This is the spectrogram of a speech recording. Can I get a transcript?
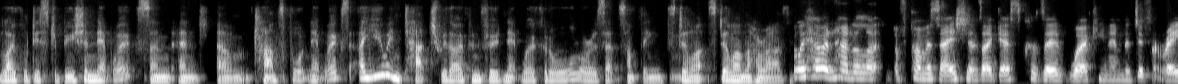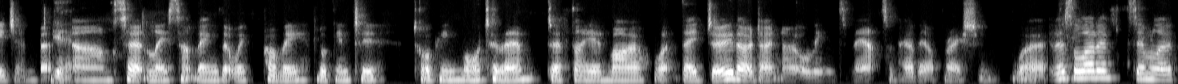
local distribution networks and and um, transport networks. Are you in touch with Open Food Network at all, or is that something still on, still on the horizon? We haven't had a lot of conversations, I guess, because they're working in a different region. But yeah. um, certainly something that we probably look into talking more to them. Definitely admire what they do, though I don't know all the ins and outs of how their operation works. There's a lot of similar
